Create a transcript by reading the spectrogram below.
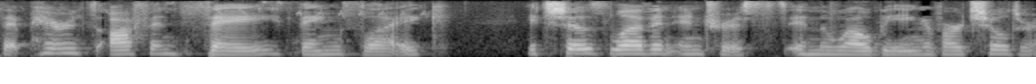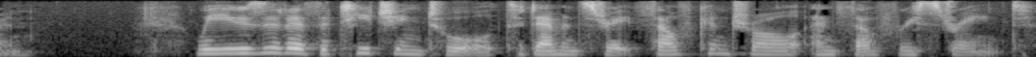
that parents often say things like, it shows love and interest in the well-being of our children. We use it as a teaching tool to demonstrate self-control and self-restraint.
